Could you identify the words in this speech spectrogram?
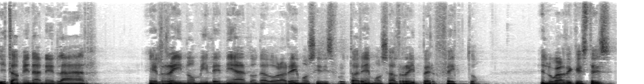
y también anhelar el reino milenial donde adoraremos y disfrutaremos al Rey perfecto. En lugar de que estés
